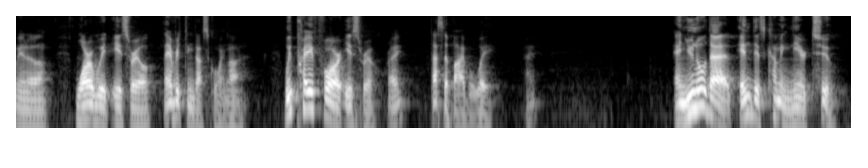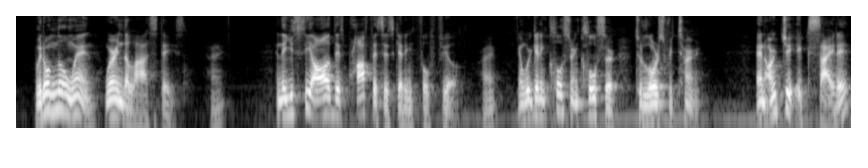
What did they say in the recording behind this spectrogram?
You know, war with Israel, everything that's going on. We pray for Israel, right? That's the Bible way, right? And you know that end is coming near too. We don't know when. We're in the last days, right? And then you see all these prophecies getting fulfilled, right? And we're getting closer and closer to the Lord's return. And aren't you excited?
